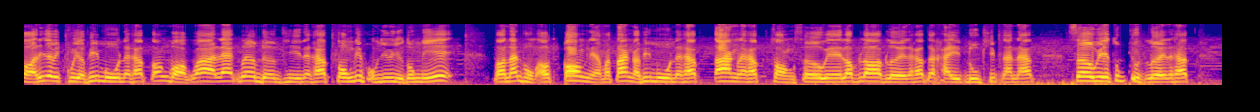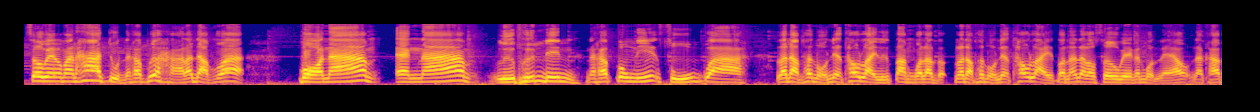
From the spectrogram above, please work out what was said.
ก่อนที่จะไปคุยกับพี่มูลนะครับต้องบอกว่าแรกเริ่มเดิมทีนะครับตรงที่ผมยืนอยู่ตรงนี้ ตอนนั้นผมเอากล้องเนี่ยมาตั้งกับพี่มูลนะครับตั้งนะครับส่องเซอร์เวยรอบๆเลยนะครับถ้าใครดูคลิปนั้นนะครับเซอร์เวยทุกจุดเลยนะครับเซอร์เวยประมาณ 5 จุดนะครับเพื่อหาระดับว่าบ่อน้ำแอ่งน้ำหรือพื้นดินนะครับตรงนี้สูงกว่า ระดับถนนเนี่ยเท่าไหร่หรือต่ำกว่าระดับถนนเนี่ยเท่าไหร่ตอนนั้นเราเซอร์เวย์กันหมดแล้วนะครับ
